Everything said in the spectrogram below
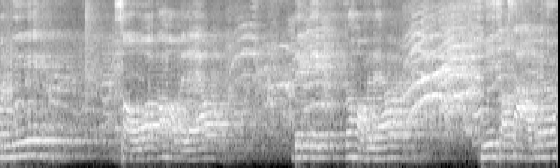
วันนี้สวก็หอมไปแล้ว เด็กๆก็หอมไปแล้ว มีสาวๆไหมครับ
